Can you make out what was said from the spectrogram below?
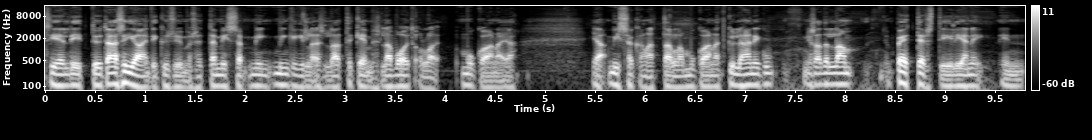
Siihen liittyy tämä sijaintikysymys, että missä, minkäkinlaisella tekemisellä voit olla mukana ja, ja missä kannattaa olla mukana. Että kyllähän niin kuin, jos ajatellaan Petter-stiiliä, niin, niin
